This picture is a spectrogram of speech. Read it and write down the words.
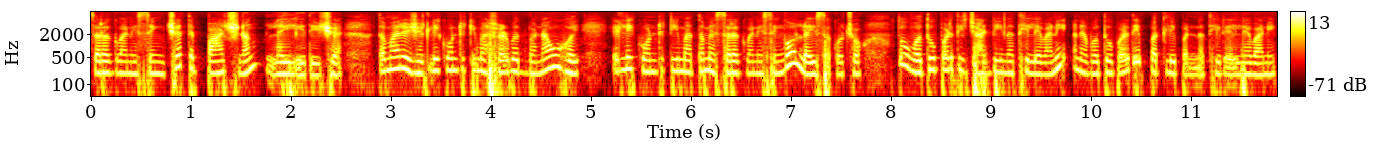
સરગવાની સિંગ છે તે પાંચ નંગ લઈ લીધી છે. તમારે જેટલી ક્વોન્ટિટીમાં શરબત બનાવવું હોય, એટલી ક્વોન્ટિટીમાં તમે સરગવાની સિંગો લઈ શકો છો. તો વધુ પડતી જાડી નથી લેવાની અને વધુ પડતી પતલી પણ નથી લેવાની.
